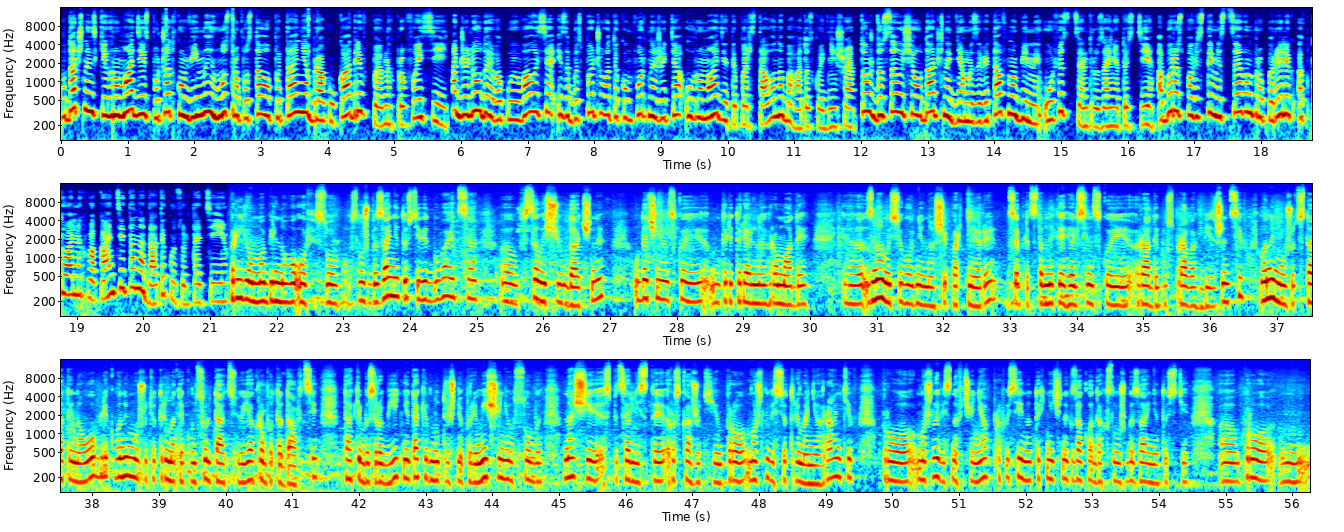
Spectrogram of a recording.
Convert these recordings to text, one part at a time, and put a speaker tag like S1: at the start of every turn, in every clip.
S1: В Удачненській громаді з початком війни гостро постало питання браку кадрів певних професій, адже люди евакуювалися і забезпечувати комфортне життя у громаді тепер стало набагато складніше. Тож до селища Удачне днями завітав мобільний офіс центру зайнятості, аби розповісти місцевим про перелік актуальних вакансій та надати консультації.
S2: Прийом мобільного офісу служби зайнятості відбувається е, в селищі Удачне Удачнянської територіальної громади. Е, З нами сьогодні наші партнери, це представники Гельсінської ради у справах біженців. Вони можуть стати на облік, вони можуть отримати консультацію як роботодавці, так і безробітні, так і внутрішньо переміщені особи. Наші спеціалісти розкажуть їм про можливість отримання грантів, про можливість навчання в професійно-технічних закладах служби зайнятості, е, про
